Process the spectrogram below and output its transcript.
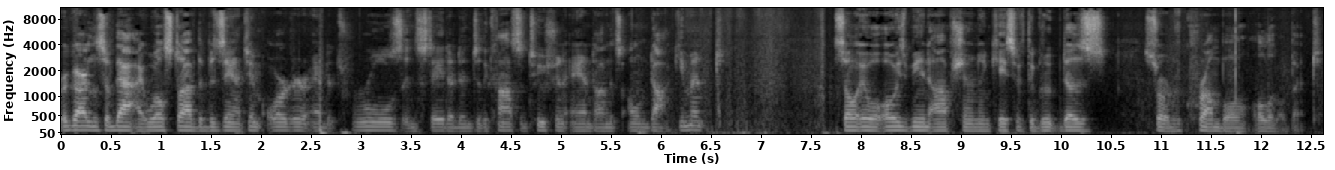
Regardless of that, I will still have the Byzantium order and its rules instated into the Constitution and on its own document. So it will always be an option in case if the group does sort of crumble a little bit.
